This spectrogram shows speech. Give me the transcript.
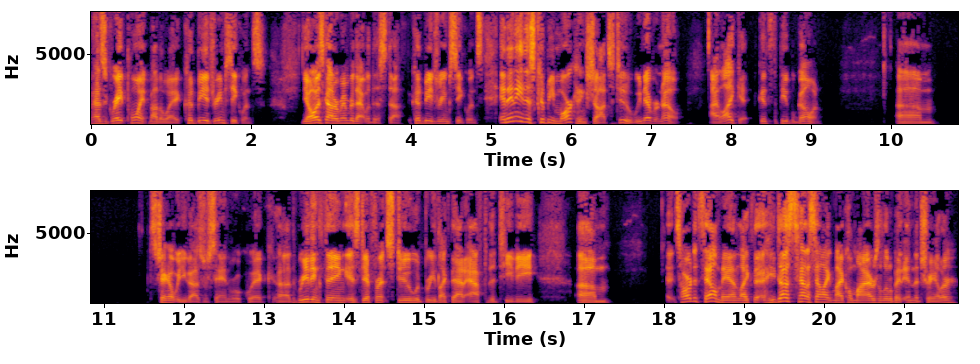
has a great point, by the way. It could be a dream sequence. You always got to remember that with this stuff. It could be a dream sequence. And any of this could be marketing shots too. We never know. I like it. Gets the people going. Um, let's check out what you guys are saying real quick. Uh, the breathing thing is different. Stu would breathe like that after the TV. Um, it's hard to tell, man. Like the, he does kind of sound like Michael Myers a little bit in the trailer,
